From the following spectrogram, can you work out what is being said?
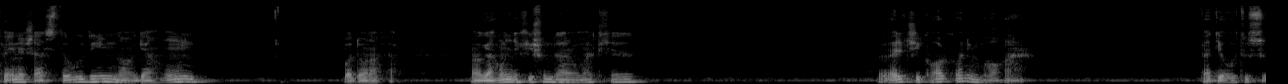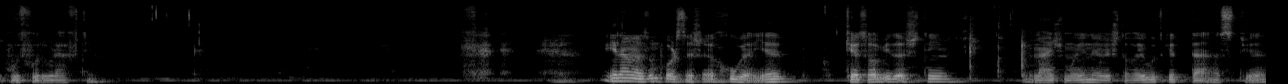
کافه نشسته بودیم ناگهون با دو نفر. ناگهون یکیشون در اومد که ولی چی کار کنیم واقعا؟ بعد یهو تو سکوت فرو رفتیم. این هم از اون پرسش خوبه. یه کتابی داشتیم. مجموعه نوشته هایی بود که در از توی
